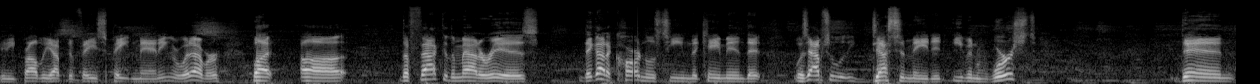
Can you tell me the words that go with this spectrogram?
did he probably have to face Peyton Manning or whatever? But uh, the fact of the matter is, they got a Cardinals team that came in that was absolutely decimated, even worse than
